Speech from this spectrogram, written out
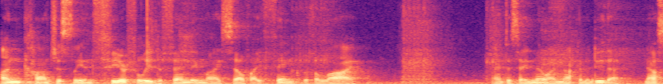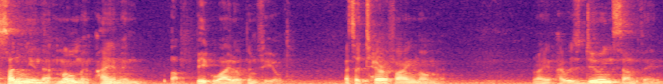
unconsciously and fearfully defending myself, I think, with a lie. And to say, no, I'm not going to do that. Now, suddenly in that moment, I am in a big, wide open field. That's a terrifying moment, right? I was doing something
